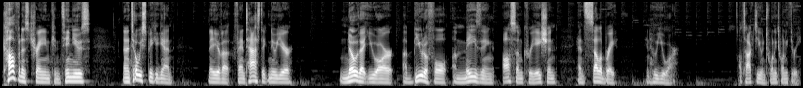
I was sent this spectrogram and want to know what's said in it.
Confidence training continues. And until we speak again, may you have a fantastic new year. Know that you are a beautiful, amazing, awesome creation and celebrate in who you are. I'll talk to you in 2023.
